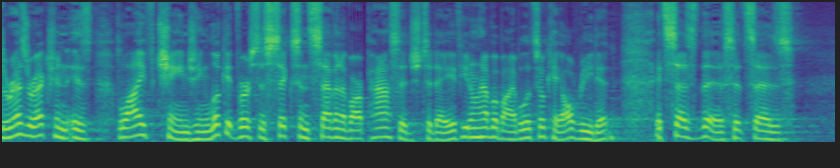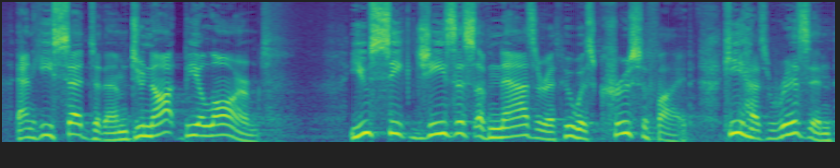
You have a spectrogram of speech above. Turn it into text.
The resurrection is life changing. Look at verses 6 and 7 of our passage today. If you don't have a Bible, it's okay, I'll read it. It says this It says, And he said to them, Do not be alarmed. You seek Jesus of Nazareth who was crucified. He has risen.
